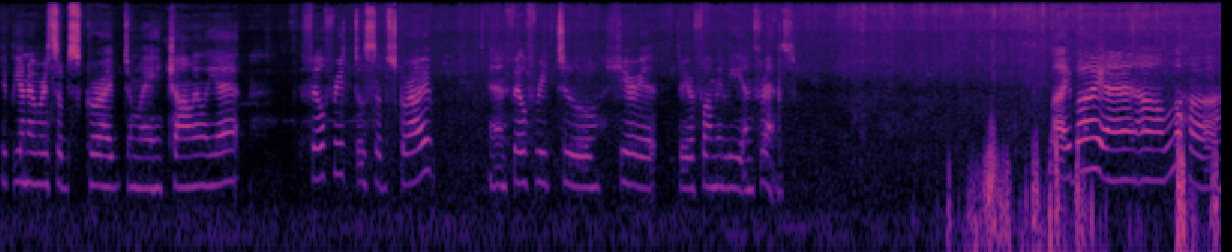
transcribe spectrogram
if you never subscribe to my channel yet feel free to subscribe and feel free to share it to your family and friends bye bye and aloha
